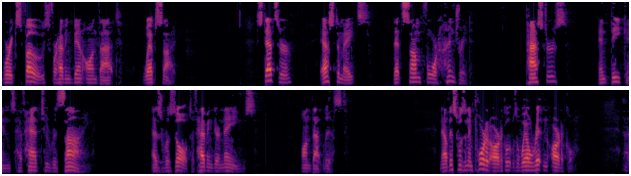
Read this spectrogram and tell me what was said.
were exposed for having been on that website. Stetzer estimates that some 400 pastors and deacons have had to resign as a result of having their names on that list. Now, this was an important article, it was a well written article. Uh,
